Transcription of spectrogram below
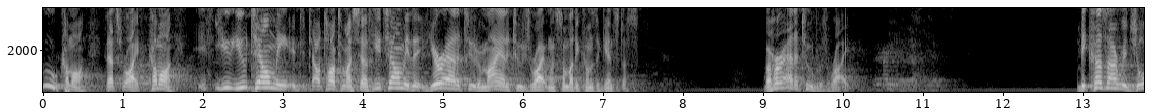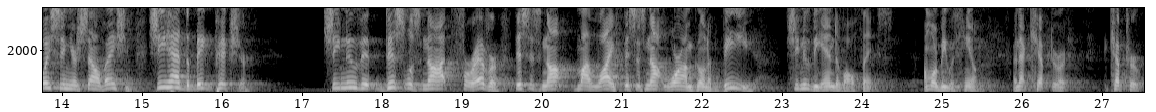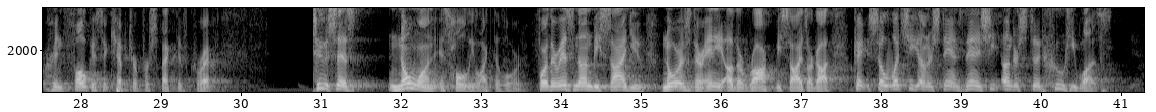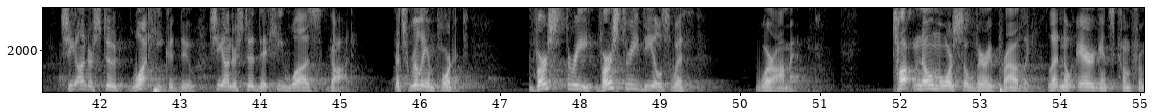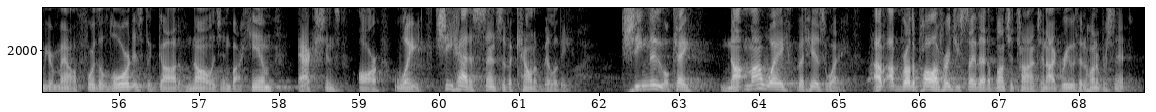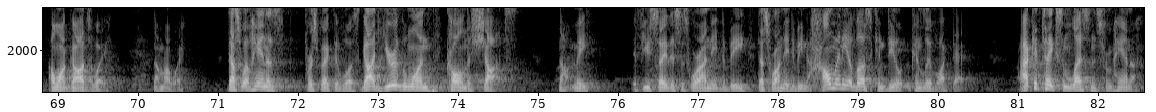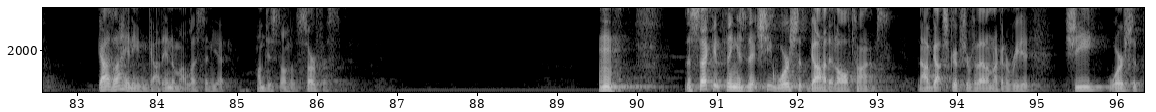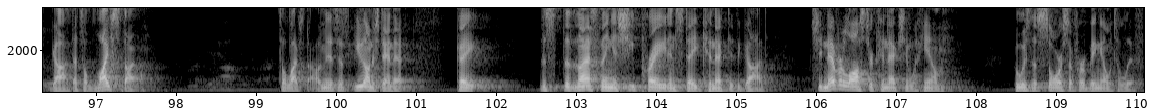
Ooh, come on. That's right. Come on. If you, you tell me, I'll talk to myself, you tell me that your attitude or my attitude is right when somebody comes against us. But her attitude was right. Because I rejoice in your salvation. She had the big picture. She knew that this was not forever. This is not my life. This is not where I'm going to be. She knew the end of all things. I'm going to be with him. And that kept her, kept her in focus, it kept her perspective correct. Two says, No one is holy like the Lord, for there is none beside you, nor is there any other rock besides our God. Okay, so what she understands then is she understood who he was. She understood what he could do. She understood that he was God. That's really important. Verse 3, verse 3 deals with where I'm at. Talk no more so very proudly. Let no arrogance come from your mouth, for the Lord is the God of knowledge, and by him actions are weighed. She had a sense of accountability. She knew, okay, Not my way, but his way. I, I, Brother Paul, I've heard you say that a bunch of times, and I agree with it 100%. I want God's way, not my way. That's what Hannah's perspective was. God, you're the one calling the shots, not me. If you say this is where I need to be, that's where I need to be. Now, how many of us can, deal, can live like that? I could take some lessons from Hannah. Guys, I ain't even got into my lesson yet. I'm just on the surface. Mm. The second thing is that she worshiped God at all times. Now, I've got scripture for that. I'm not going to read it. She worshiped God. That's a lifestyle. It's a lifestyle. I mean, it's just, you understand that. Okay. This, the last thing is she prayed and stayed connected to God. She never lost her connection with Him, who was the source of her being able to live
